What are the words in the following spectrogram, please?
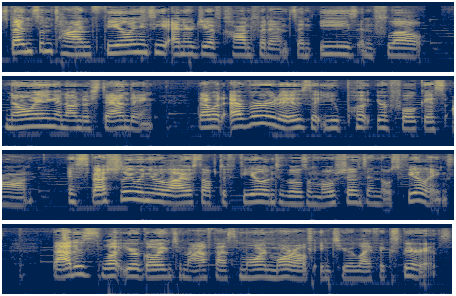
Spend some time feeling into the energy of confidence and ease and flow, knowing and understanding that whatever it is that you put your focus on, especially when you allow yourself to feel into those emotions and those feelings, that is what you're going to manifest more and more of into your life experience.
